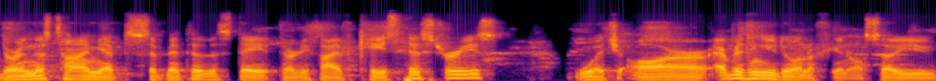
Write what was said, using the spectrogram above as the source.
During this time, you have to submit to the state 35 case histories which are everything you do on a funeral. So you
